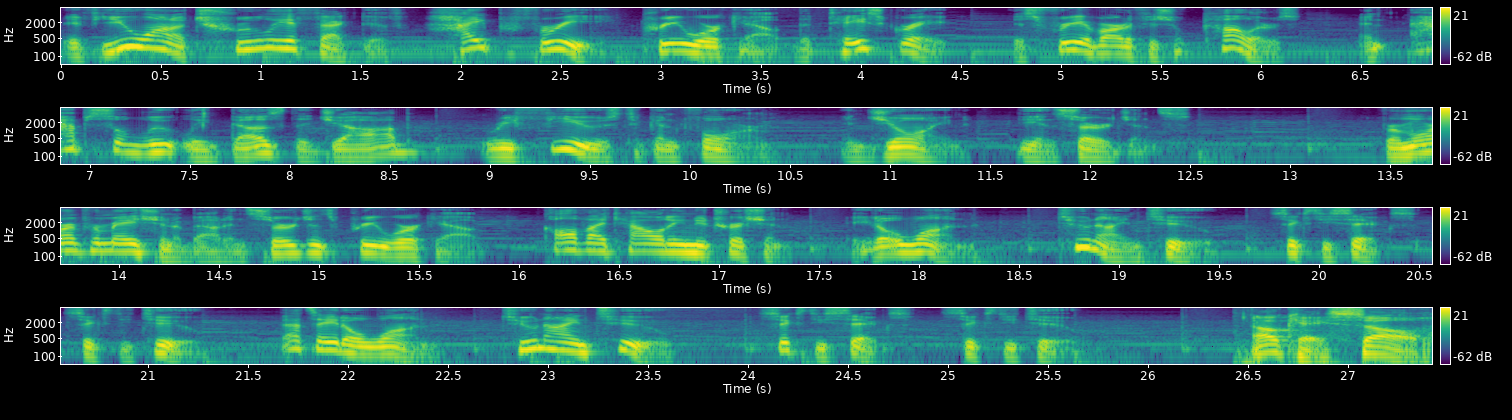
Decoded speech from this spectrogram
If you want a truly effective, hype free pre workout that tastes great, is free of artificial colors, and absolutely does the job, refuse to conform and join the insurgents. For more information about Insurgents pre workout, call Vitality Nutrition 801 292 6662. That's 801 292 6662. Okay, so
